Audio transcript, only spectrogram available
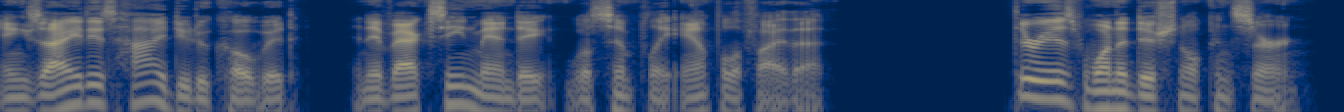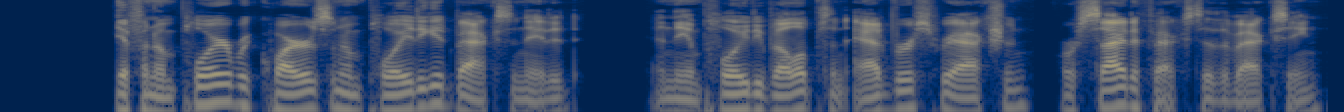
Anxiety is high due to COVID, and a vaccine mandate will simply amplify that. There is one additional concern. If an employer requires an employee to get vaccinated, and the employee develops an adverse reaction or side effects to the vaccine,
